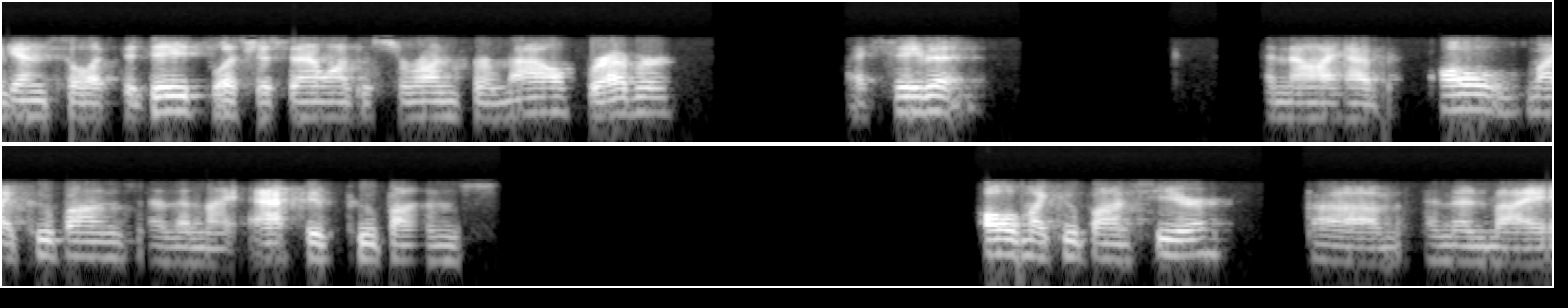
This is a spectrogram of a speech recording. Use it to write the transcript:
Again, select the dates. Let's just say I want this to run from now forever. I save it. And now I have all my coupons and then my active coupons. All of my coupons here. Um, and then my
